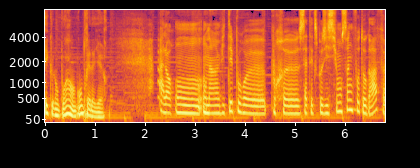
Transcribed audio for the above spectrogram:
et que l'on pourra rencontrer d'ailleurs. Alors, on, a invité pour, euh, pour euh, cette exposition cinq photographes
